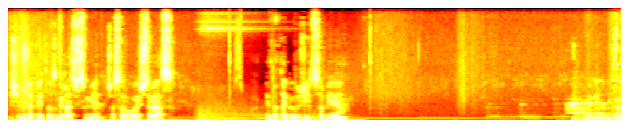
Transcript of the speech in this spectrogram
Musimy lepiej to zgrać w sumie czasowo jeszcze raz. Do tego użyć sobie. Pobiegnie do niego.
